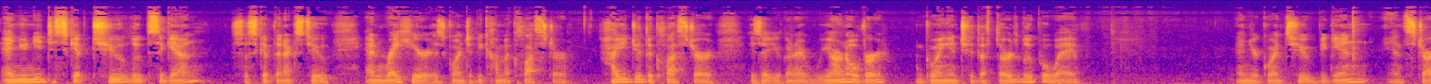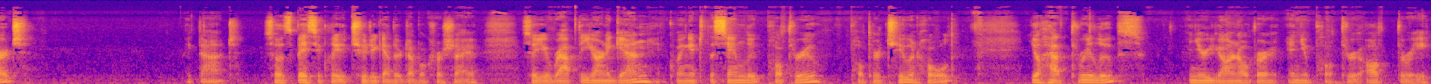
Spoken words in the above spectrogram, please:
and you need to skip two loops again. So skip the next two, and right here is going to become a cluster. How you do the cluster is that you're going to yarn over, going into the third loop away, and you're going to begin and start like that. So it's basically a two together double crochet. So you wrap the yarn again, going into the same loop, pull through, pull through two and hold. You'll have three loops and your yarn over and you pull through all three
